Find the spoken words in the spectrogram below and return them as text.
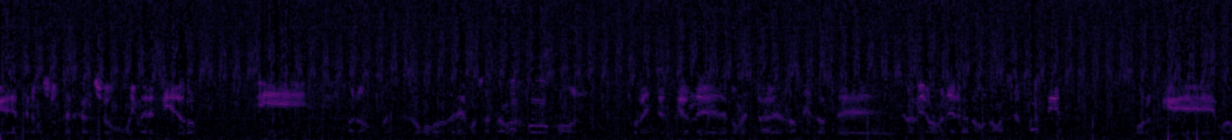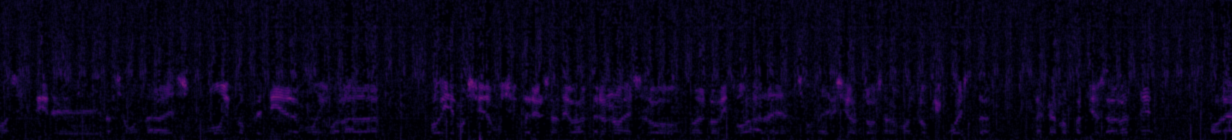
Que tenemos un descanso muy merecido y bueno, pues luego volveremos al trabajo con, la intención de, de comenzar el 2012 de la misma manera, ¿no? No va a ser fácil porque, bueno, a asistir, eh, la segunda es muy competida, muy igualada. Hoy hemos sido muy superiores al rival, pero no es lo, no es lo habitual en segunda división, todos sabemos lo que cuesta sacar los partidos adelante. Ahora,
